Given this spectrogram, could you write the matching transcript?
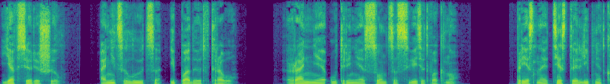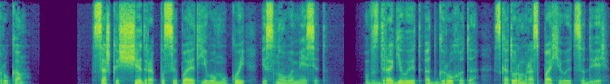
я все решил. Они целуются и падают в траву. Раннее утреннее солнце светит в окно. Пресное тесто липнет к рукам. Сашка щедро посыпает его мукой и снова месит. Вздрагивает от грохота, с которым распахивается дверь.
